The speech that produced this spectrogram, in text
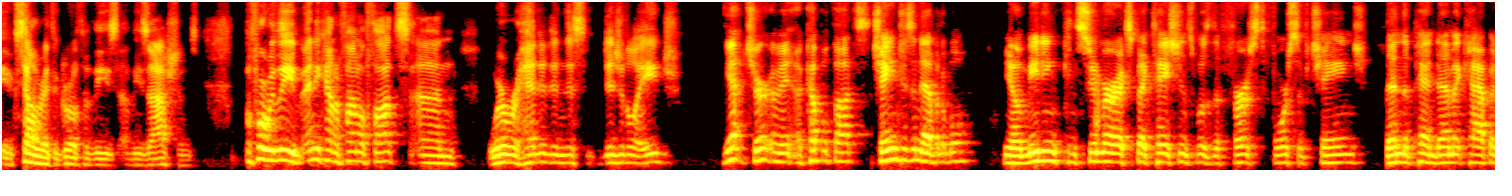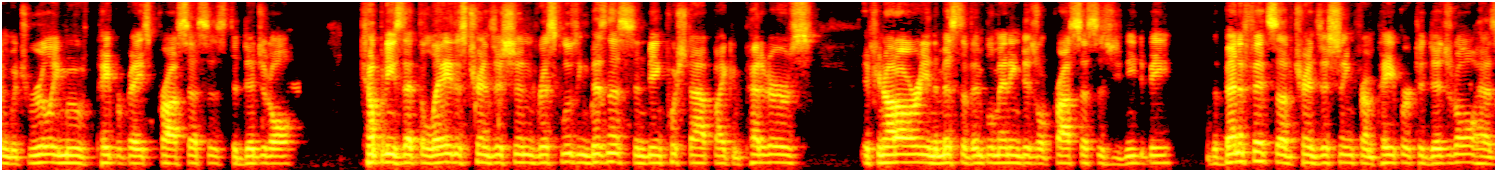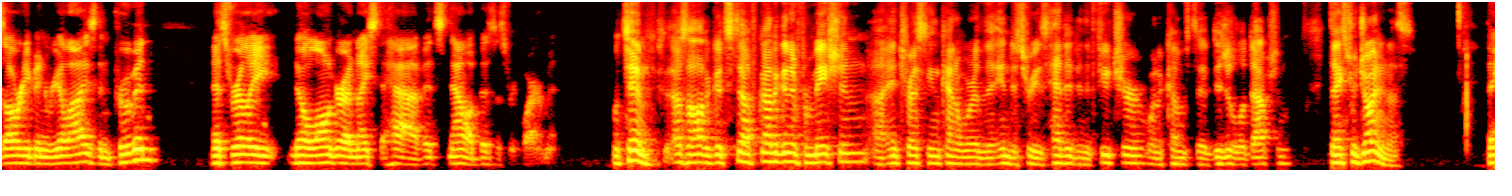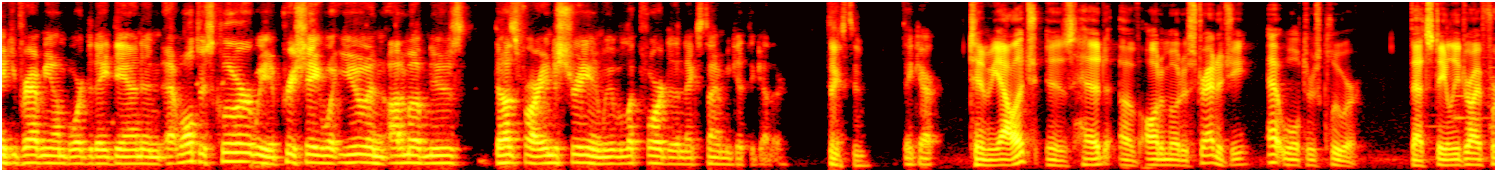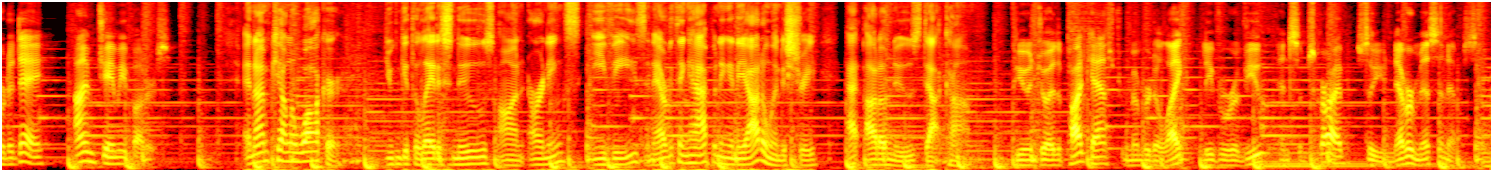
accelerate the growth of these of these options. Before we leave, any kind of final thoughts on where we're headed in this digital age? Yeah, sure. I mean, a couple thoughts. Change is inevitable you know, meeting consumer expectations was the first force of change. Then the pandemic happened, which really moved paper based processes to digital. Companies that delay this transition risk losing business and being pushed out by competitors. If you're not already in the midst of implementing digital processes, you need to be. The benefits of transitioning from paper to digital has already been realized and proven. It's really no longer a nice to have, it's now a business requirement. Well, Tim, that's a lot of good stuff. Got a good information. Uh, interesting, kind of where the industry is headed in the future when it comes to digital adoption. Thanks for joining us. Thank you for having me on board today, Dan. And at Wolters Kluwer, we appreciate what you and Automotive News does for our industry, and we will look forward to the next time we get together. Thanks, Tim. Take care. Tim Yalich is head of automotive strategy at Wolters Kluwer. That's Daily Drive for today. I'm Jamie Butters. And I'm Kellen Walker. You can get the latest news on earnings, EVs, and everything happening in the auto industry at autonews.com. If you enjoy the podcast, remember to like, leave a review, and subscribe so you never miss an episode.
